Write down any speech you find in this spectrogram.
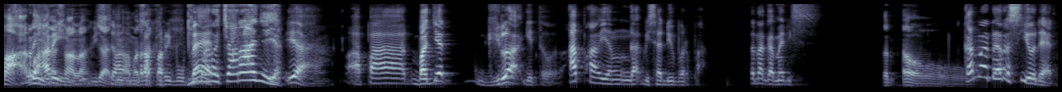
hari, 10 nggak hari salah. bisa Jadi rumah berapa sakit. ribu Gimana bed. caranya ya? Iya, apa budget gila gitu. Apa yang nggak bisa diuber pak? Tenaga medis. Oh. Karena ada rasio dat,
